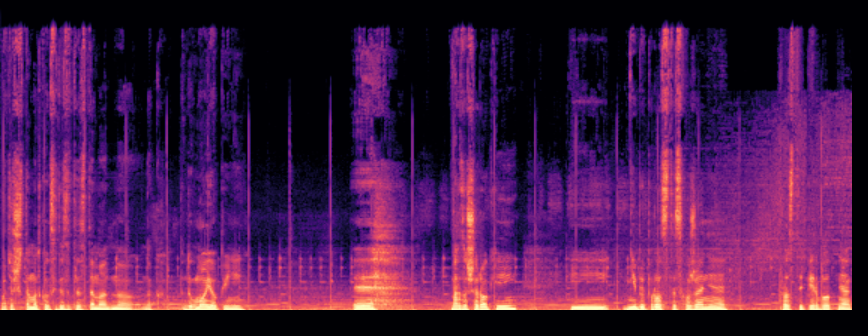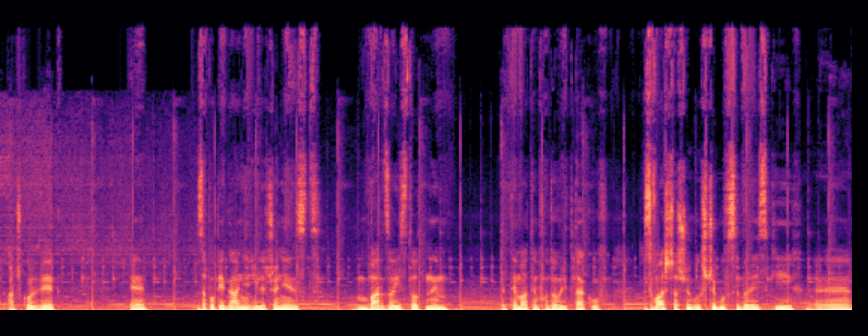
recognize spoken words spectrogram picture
Chociaż temat kokcydiozy to jest temat, no, tak, według mojej opinii, e, bardzo szeroki i niby proste schorzenie, prosty pierwotniak, aczkolwiek e, zapobieganie i leczenie jest bardzo istotnym tematem hodowli ptaków, zwłaszcza szczegół, szczegółów syberyjskich. E,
